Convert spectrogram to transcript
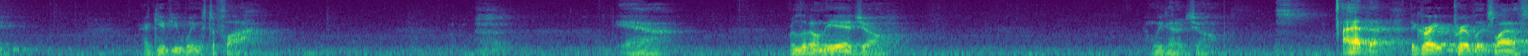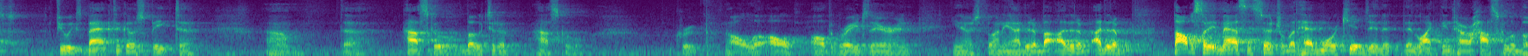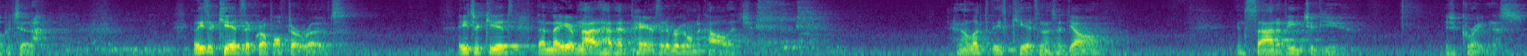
or give you wings to fly. Yeah. We're living on the edge, y'all. And we got to jump. I had the, the great privilege last few weeks back to go speak to um, the high school, Bogue Chitto High School group, all, all, all the grades there. And, you know, it's funny. I did a, I did a, I did a Bible study at Madison Central that had more kids in it than like the entire high school of Chica. These are kids that grew up off dirt roads. These are kids that may or may not have had parents that ever gone to college. And I looked at these kids and I said, Y'all, inside of each of you is greatness.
